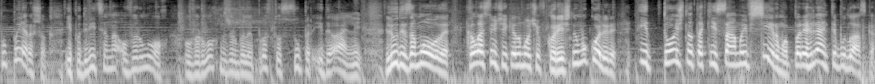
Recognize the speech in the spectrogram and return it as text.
пупиришок. І подивіться на оверлог. Оверлог ми зробили просто супер ідеальний. Люди замовили класнючий килимочок в коричневому кольорі і точно такий самий в сірому. Перегляньте, будь ласка.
